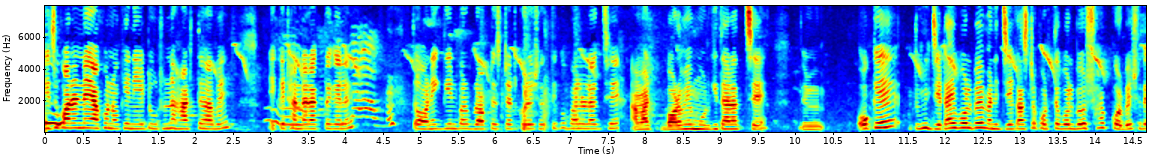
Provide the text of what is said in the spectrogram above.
কিছু করার নেই, এখন ওকে নিয়ে একটু উঠোনে হাঁটতে হবে, একে ঠান্ডা রাখতে গেলে। তো অনেক দিন পর ব্লগটা স্টার্ট করে সত্যি খুব ভালো লাগছে। আমার বড় মেয়ে মুরগি তাড়াচ্ছে। ওকে তুমি যেটাই বলবে মানে যে কাজটা করতে বলবে, ও সব করবে, শুধু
